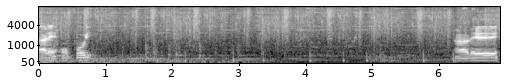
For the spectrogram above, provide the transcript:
Allez, on fouille. Allez.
